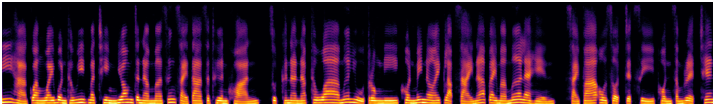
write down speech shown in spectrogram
นี่หากวางไว้บนทวีปมัชชิมย่อมจะนำมาซึ่งสายตาสะเทือนขวัญสุดขนานับทว่าเมื่ออยู่ตรงนี้คนไม่น้อยกลับสายหน้าไปมาเมื่อแลเห็น สายฟ้าโอสถเจ็ดสี ผลสำเร็จเช่น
